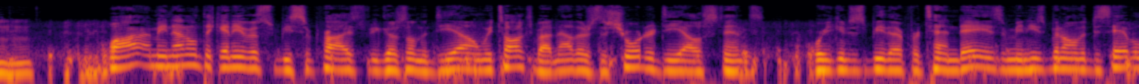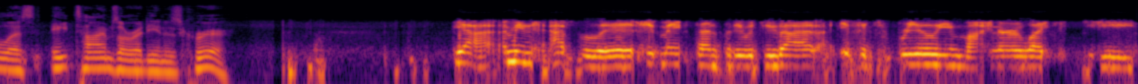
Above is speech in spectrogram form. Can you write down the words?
Mm-hmm. Well, I mean, I don't think any of us would be surprised if he goes on the DL. And we talked about it. now there's the shorter DL stints where you can just be there for 10 days. I mean, he's been on the disabled list eight times already in his career. Yeah, I mean, absolutely. It, it makes sense that he would do that. If it's really minor, like he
